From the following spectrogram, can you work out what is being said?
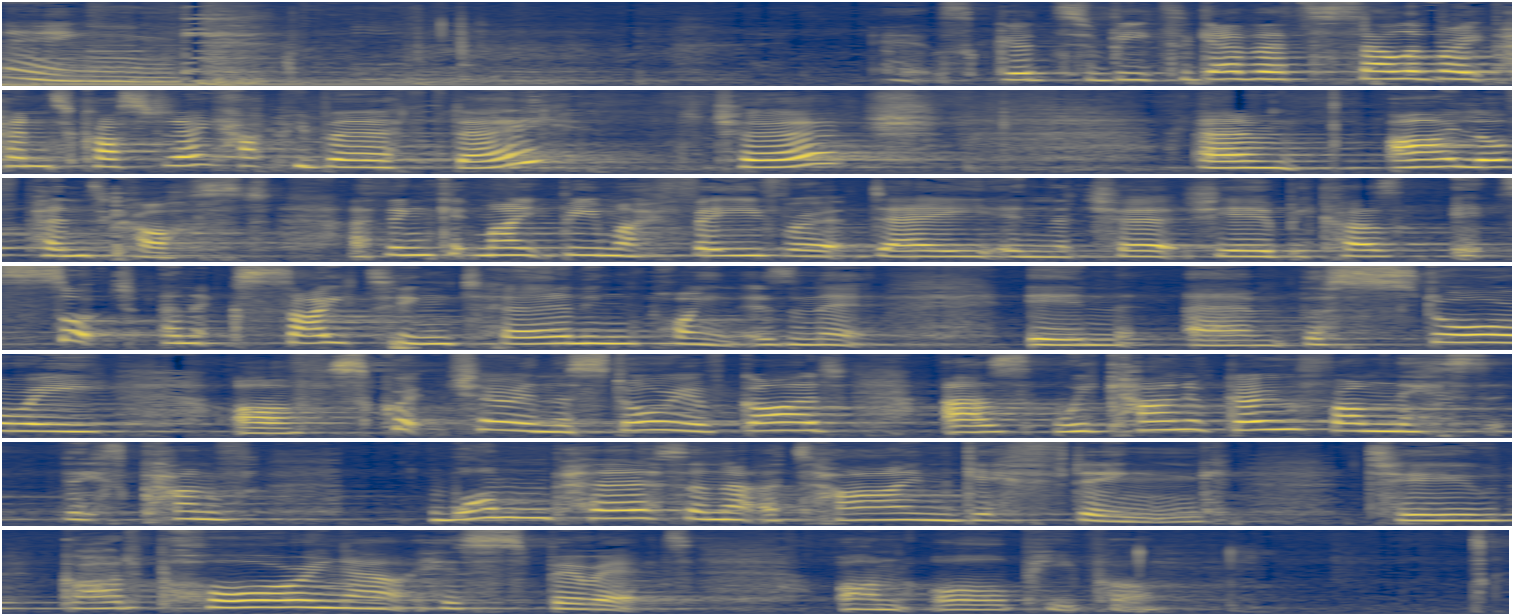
morning. It's good to be together to celebrate Pentecost today. Happy birthday, church. Um, I love Pentecost. I think it might be my favourite day in the church year because it's such an exciting turning point, isn't it? In um, the story of Scripture, in the story of God, as we kind of go from this, this kind of one person at a time gifting to God pouring out his spirit on all people.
